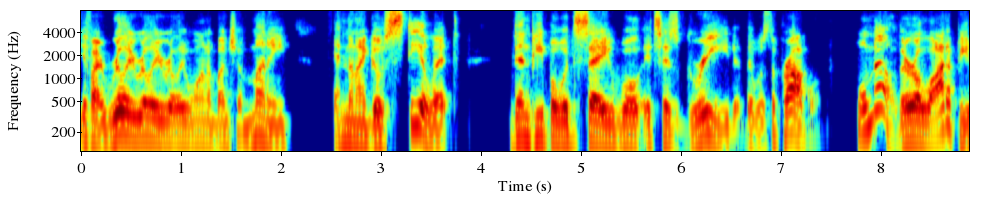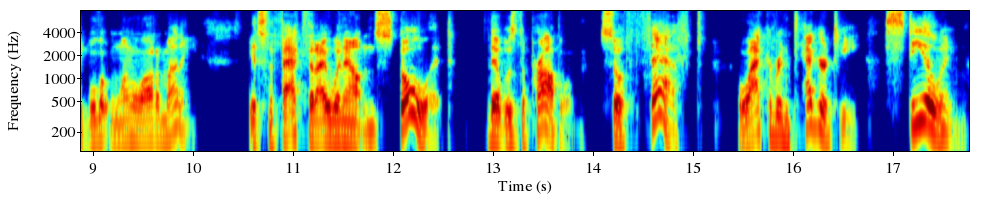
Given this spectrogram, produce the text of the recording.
if I really, really, really want a bunch of money and then I go steal it, then people would say, well, it's his greed that was the problem. Well, no, there are a lot of people that want a lot of money. It's the fact that I went out and stole it that was the problem. So theft, lack of integrity, stealing,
